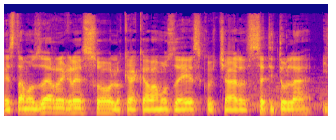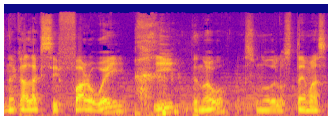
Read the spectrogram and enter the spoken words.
Estamos de regreso, lo que acabamos de escuchar se titula In a Galaxy Far Away y de nuevo es uno de los temas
